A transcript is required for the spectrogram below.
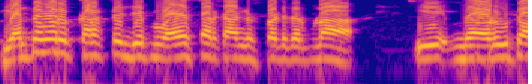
ఎంతవరకు కరెక్ట్ అని చెప్పి వైఎస్ఆర్ కాంగ్రెస్ పార్టీ తరఫున ఈ మేము అడుగుతా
